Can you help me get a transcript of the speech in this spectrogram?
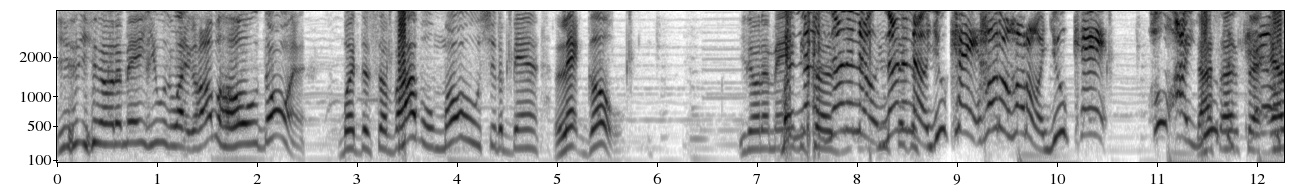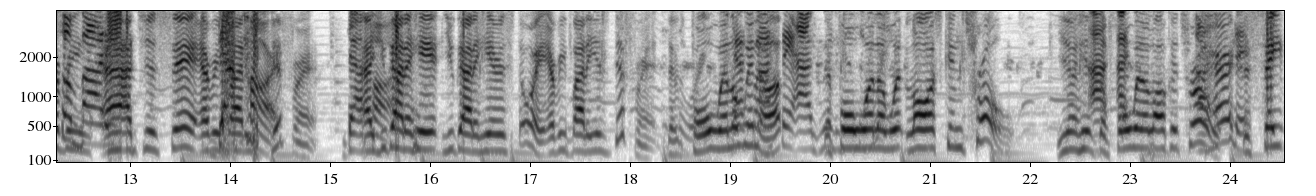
You, you know what I mean? You was like, I'm hold on. But the survival mode should have been let go. You know what I mean? But no, no, no, no, no, no, no. You can't. Hold on, hold on. You can't. Who are you That's to I tell every. somebody I just said everybody's part. different. That Uh, you gotta hear. You gotta hear his story. Everybody is different. The four wheeler went I up. I The four wheeler lost control. You know, his I- the four wheeler lost control. heard it. The safe,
